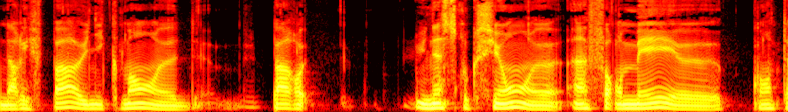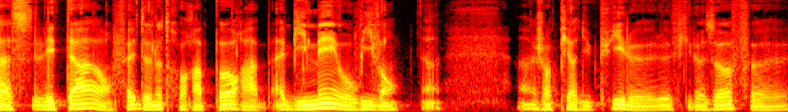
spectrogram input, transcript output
n'arrive pas uniquement par une instruction informée quant à l'état en fait de notre rapport abîmé au vivant. Hein. Jean-Pierre Dupuis, le, philosophe, euh,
